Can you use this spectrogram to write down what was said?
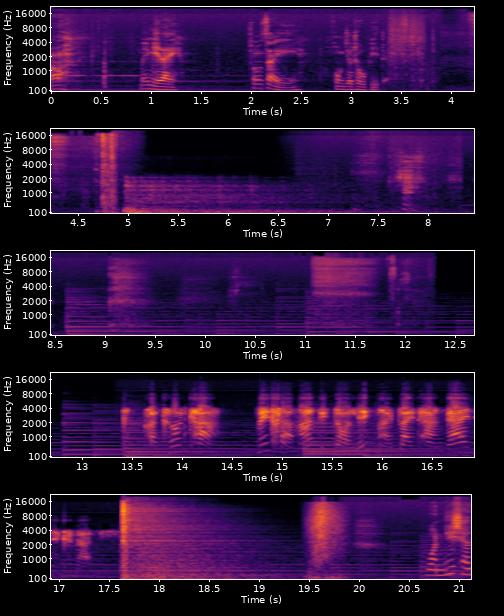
อ๋อ ไม่มีอะไรสงสัยคงจะโทรผิดอะค่ะ ค่ะ ไม่สามารถติดต่อเลขหมายปลายทางได้ในขณะนี้ วันที่ฉัน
